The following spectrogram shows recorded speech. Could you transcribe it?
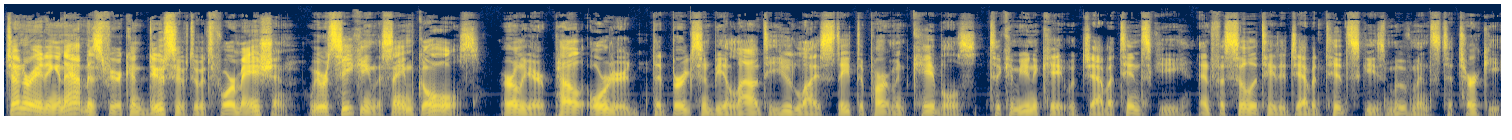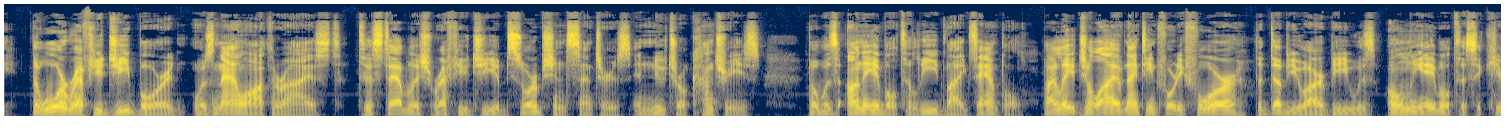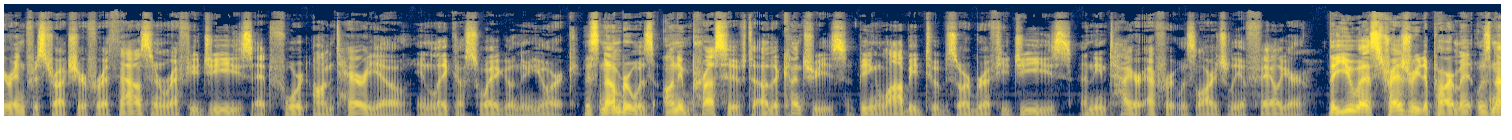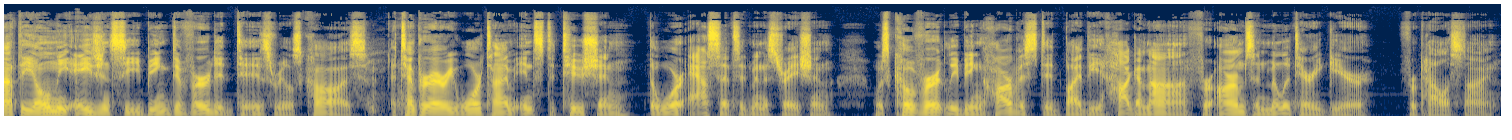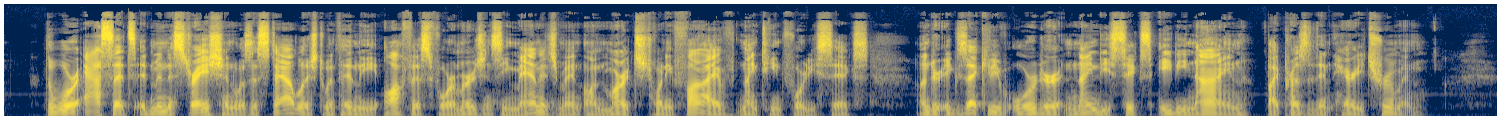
generating an atmosphere conducive to its formation. We were seeking the same goals. Earlier, Pehle ordered that Bergson be allowed to utilize State Department cables to communicate with Jabotinsky and facilitated Jabotinsky's movements to Turkey. The War Refugee Board was now authorized to establish refugee absorption centers in neutral countries, but was unable to lead by example. By late July of 1944, the WRB was only able to secure infrastructure for a thousand refugees at Fort Ontario in Lake Oswego, New York. This number was unimpressive to other countries being lobbied to absorb refugees, and the entire effort was largely a failure. The U.S. Treasury Department was not the only agency being diverted to Israel's cause. A temporary wartime institution, the War Assets Administration, was covertly being harvested by the Haganah for arms and military gear for Palestine. The War Assets Administration was established within the Office for Emergency Management on March 25, 1946, under Executive Order 9689 by President Harry Truman.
